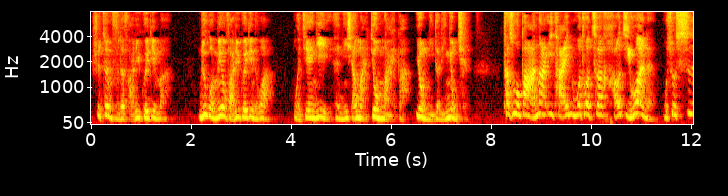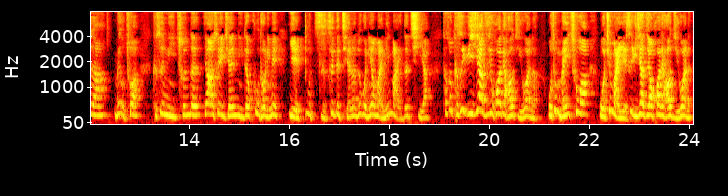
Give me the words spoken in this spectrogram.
是政府的法律规定吗？如果没有法律规定的话，我建议你想买就买吧，用你的零用钱。他说：“爸那一台摩托车好几万呢。”我说：“是啊，没有错啊。可是你存的压岁钱，你的户头里面也不止这个钱了。如果你要买，你买得起啊。”他说：“可是一下子就花掉好几万了。”我说：“没错啊，我去买也是一下子要花掉好几万的。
